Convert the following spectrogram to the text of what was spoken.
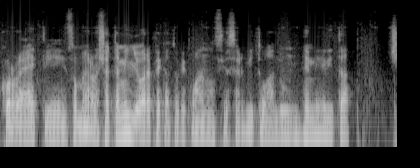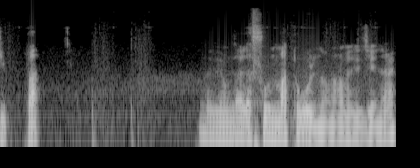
corretti, insomma era la scelta migliore, peccato che qua non sia servito ad un emerita cippa. Dobbiamo andare da sul Matul, no? una roba del genere.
